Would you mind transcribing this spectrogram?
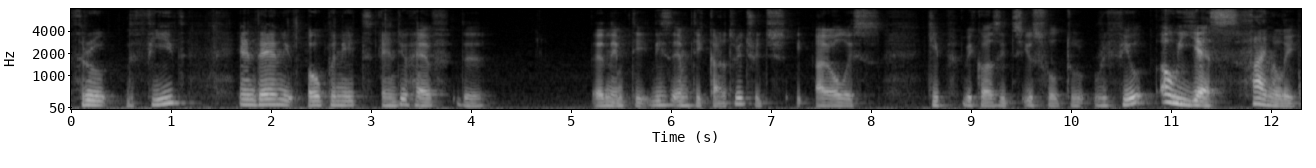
through the feed and then you open it and you have the an empty this empty cartridge which I always keep because it's useful to refill. Oh yes, finally.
